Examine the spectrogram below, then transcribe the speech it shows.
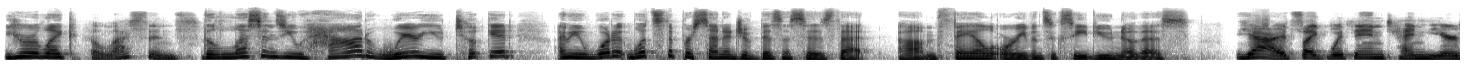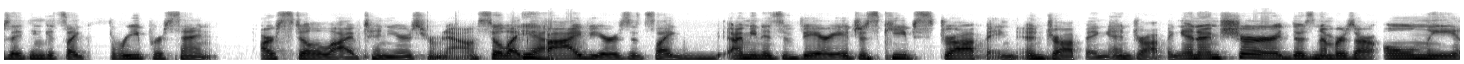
you're like, the lessons. the lessons you had, where you took it. I mean, what what's the percentage of businesses that um, fail or even succeed? You know this. Yeah, it's like within 10 years, I think it's like 3% are still alive 10 years from now. So like Yeah. 5 years it's like I mean it's very it just keeps dropping and dropping and dropping. And I'm sure those numbers are only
